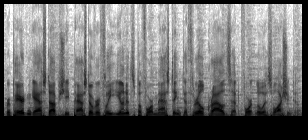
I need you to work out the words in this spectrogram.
Repaired and gassed up, she passed over fleet units before masting to thrill crowds at Fort Lewis, Washington.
